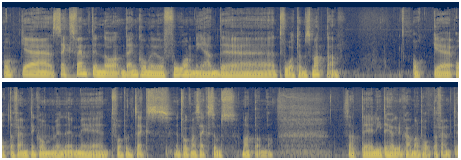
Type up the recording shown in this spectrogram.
Och eh, 650 då, den kommer vi att få med eh, 2-tumsmatta. Och eh, 850 kommer med 2,6 tums-mattan. Då. Så att det är lite högre kammare på 850.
